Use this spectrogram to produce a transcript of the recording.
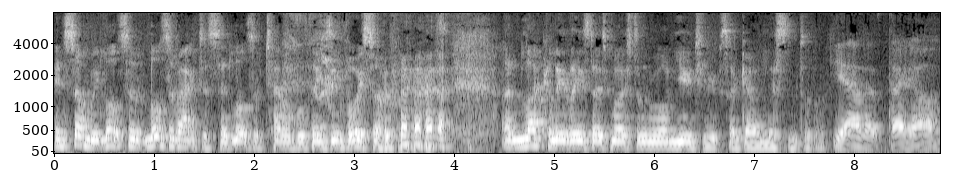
in summary lots of lots of actors said lots of terrible things in voiceover. And luckily these days most of them are on YouTube so go and listen to them. Yeah, they are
